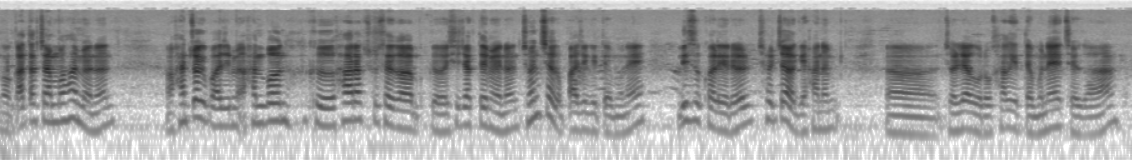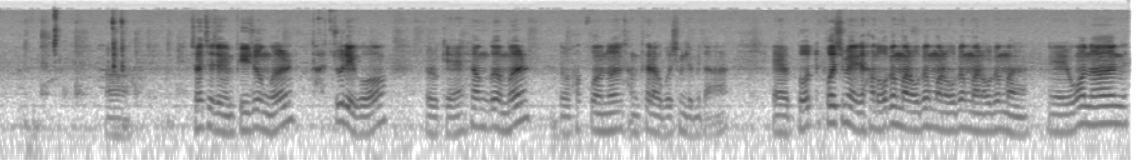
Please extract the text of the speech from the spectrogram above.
뭐 까딱 잘못하면은 어, 한쪽이 빠지면 한번 그 하락 추세가 그 시작되면은 전체가 빠지기 때문에 리스크 관리를 철저하게 하는 어, 전략으로 하기 때문에 제가 어, 전체적인 비중을 다 줄이고 이렇게 현금을 또 확보해 놓은 상태라고 보시면 됩니다. 예, 보, 보시면 이제 한 500만 원, 500만 원, 500만 원, 500만 원. 예, 요거는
